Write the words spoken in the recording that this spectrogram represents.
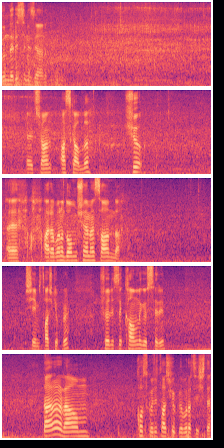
Gönderirsiniz yani. Evet şu an az kaldı. Şu e, arabanın dolmuşun hemen sağında. Şeyimiz Taşköprü. Şöyle size kanlı göstereyim. Dararam. Koskoca Taşköprü burası işte.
